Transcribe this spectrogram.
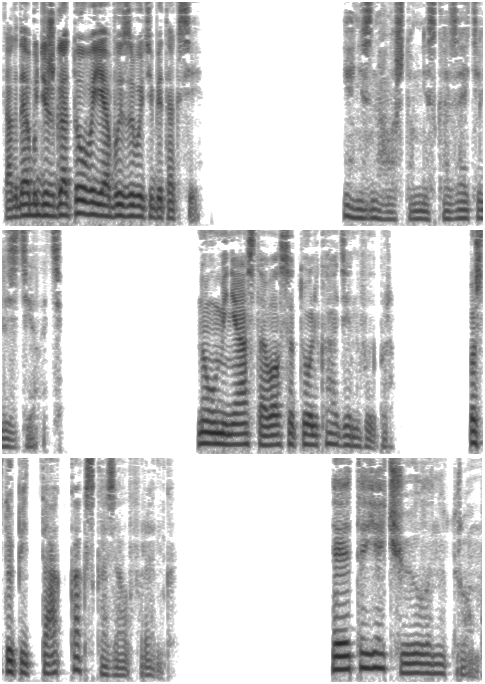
Когда будешь готова, я вызову тебе такси». Я не знала, что мне сказать или сделать. Но у меня оставался только один выбор — поступить так, как сказал Фрэнк. Это я чуяла нутром.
